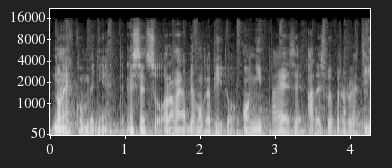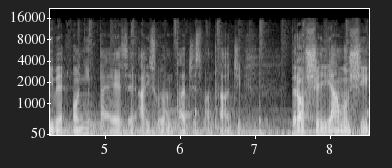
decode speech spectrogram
non è conveniente, nel senso oramai l'abbiamo capito, ogni paese ha le sue prerogative, ogni paese ha i suoi vantaggi e svantaggi, però scegliamoci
